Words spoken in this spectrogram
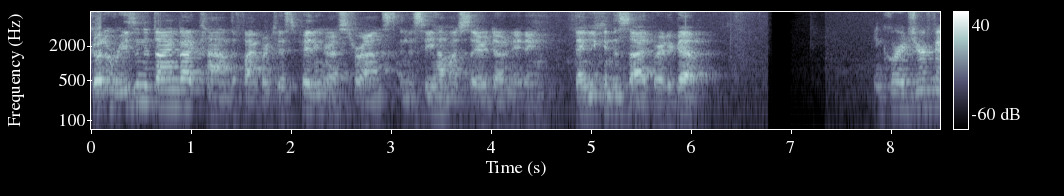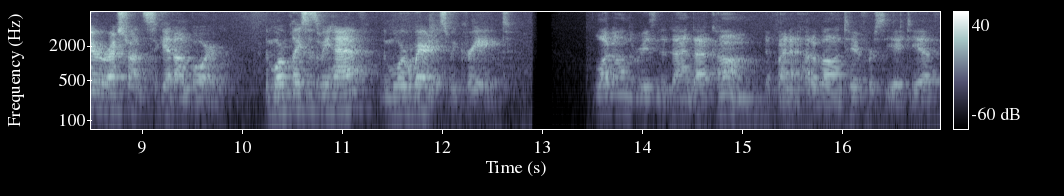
Go to reasontodine.com to find participating restaurants and to see how much they are donating. Then you can decide where to go. Encourage your favorite restaurants to get on board. The more places we have, the more awareness we create. Log on to reasontodine.com and find out how to volunteer for CATF.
